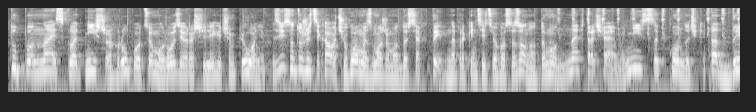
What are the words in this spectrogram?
тупо найскладніша група у цьому розіграші Ліги Чемпіонів. Звісно, дуже цікаво, чого ми зможемо досягти наприкінці цього сезону, тому не втрачаємо ні секундочки та дивимося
